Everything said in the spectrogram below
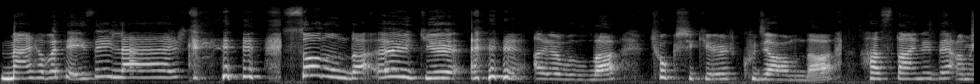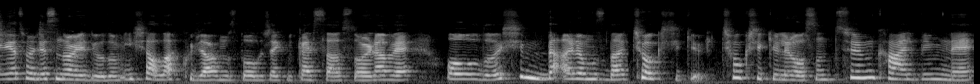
Merhaba teyzeler. Sonunda Öykü aramızda. Çok şükür kucağımda. Hastanede ameliyat öncesinde öyle diyordum. İnşallah kucağımızda olacak birkaç saat sonra ve oldu. Şimdi de aramızda çok şükür. Çok şükürler olsun. Tüm kalbimle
